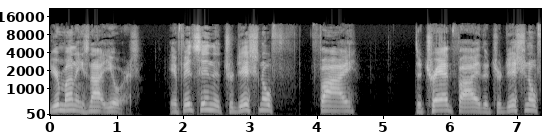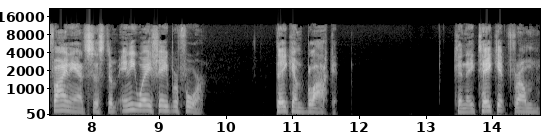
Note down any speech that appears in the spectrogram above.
your money's not yours. If it's in the traditional FI, the TradFi, the traditional finance system, any way, shape, or form, they can block it. Can they take it from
